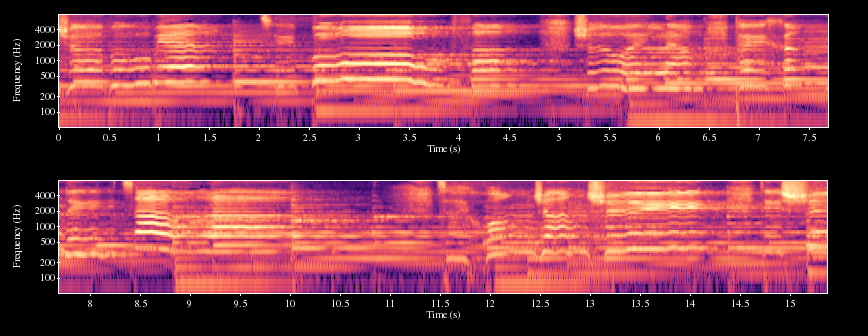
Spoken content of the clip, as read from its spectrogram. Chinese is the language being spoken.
这不变的步伐，是为了配合你走来，在慌张迟疑的时。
